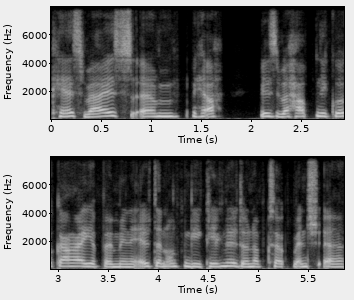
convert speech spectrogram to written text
käseweiß, ähm, ja, mir ist überhaupt nicht gut gegangen. Ich habe bei meinen Eltern unten geklingelt und habe gesagt, Mensch, äh,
